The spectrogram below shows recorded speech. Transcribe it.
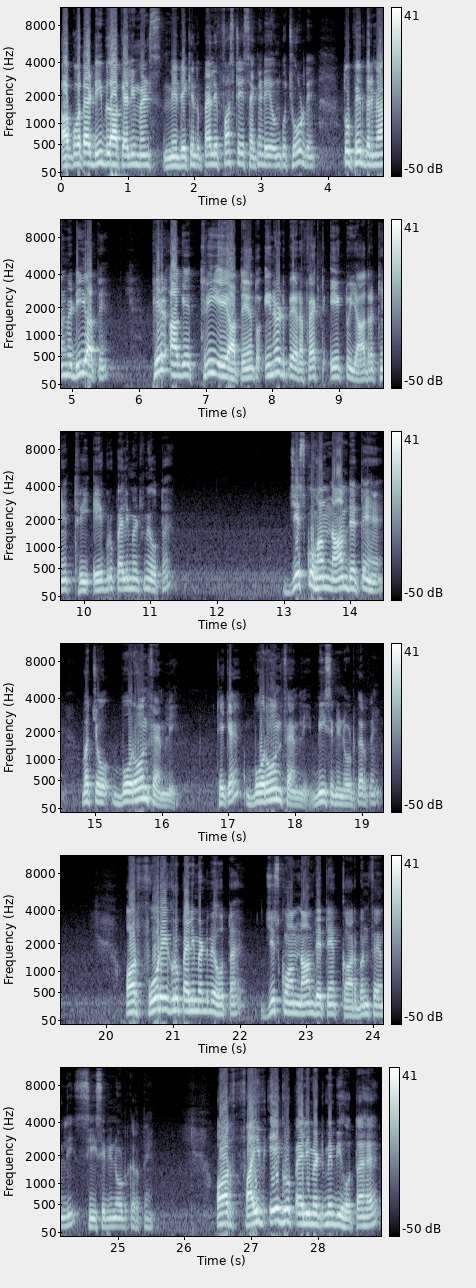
आपको पता है डी ब्लॉक एलिमेंट्स में देखें तो पहले फ़र्स्ट ए सेकंड ए उनको छोड़ दें तो फिर दरमियान में डी आते हैं। फिर आगे थ्री ए आते हैं तो इनर्ड पेयर अफेक्ट एक तो याद रखें थ्री ए ग्रुप एलिमेंट्स में होता है। जिसको हम नाम देते हैं, बच्चों, बोरोन फैमिली। ठीक है? Boron family, B C D note करते हैं। और फोर ए ग्रुप एलिमेंट में होता है, जिसको हम नाम देते हैं कार्बन फैमिली, सी से डी नोट करते हैं। और फाइव ए ग्रुप एलिमेंट में भी होता है,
